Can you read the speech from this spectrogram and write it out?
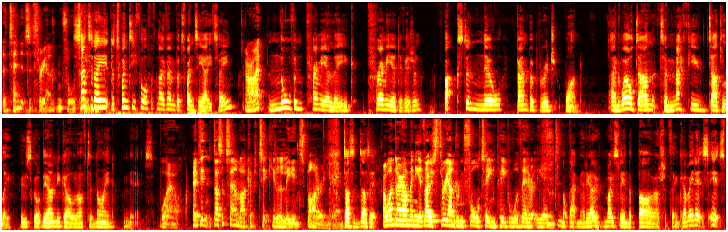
attendance of three hundred and fourteen? Saturday, the 24th of November, 2018. All right. Northern Premier League Premier Division, Buxton nil, Bamber Bridge one. And well done to Matthew Dudley, who scored the only goal after nine minutes. Wow. It didn't doesn't sound like a particularly inspiring game. Doesn't, does it? I wonder how many of those 314 people were there at the end. Not that many. Oh, mostly in the bar, I should think. I mean, it's it's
